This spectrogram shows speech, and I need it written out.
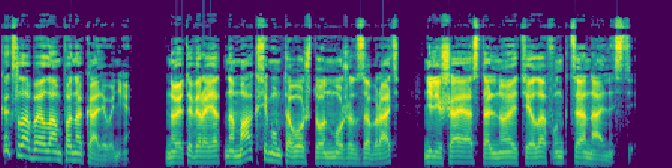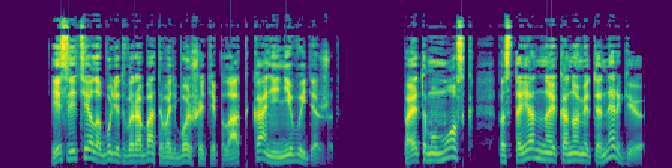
как слабая лампа накаливания. Но это, вероятно, максимум того, что он может забрать, не лишая остальное тело функциональности. Если тело будет вырабатывать больше тепла, ткани не выдержат. Поэтому мозг постоянно экономит энергию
